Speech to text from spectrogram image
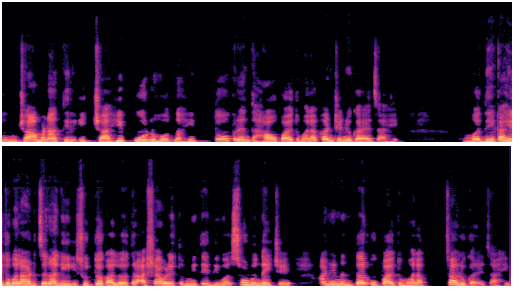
तुमच्या मनातील इच्छा ही पूर्ण होत नाही तोपर्यंत हा उपाय तुम्हाला कंटिन्यू करायचा आहे. मध्ये काही तुम्हाला अडचण आली सुतक आलं तर अशा वेळी तुम्ही ते दिवस सोडून द्यायचे आणि नंतर उपाय तुम्हाला चालू करायचा आहे.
